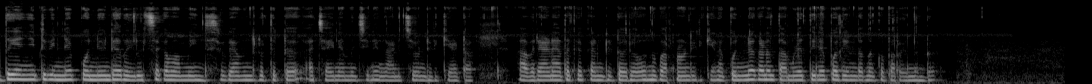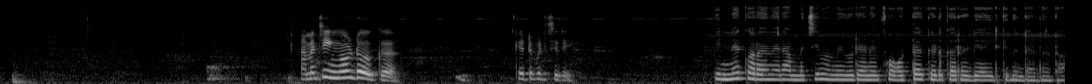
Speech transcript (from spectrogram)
അത് കഴിഞ്ഞിട്ട് പിന്നെ പൊന്നുവിന്റെ റീൽസൊക്കെ മമ്മി ഇൻസ്റ്റാഗ്രാമിൽ എടുത്തിട്ട് അച്ചായനും അമ്മച്ചിനെയും കാണിച്ചുകൊണ്ടിരിക്കുക കേട്ടോ. അവരാണ് അതൊക്കെ കണ്ടിട്ട് ഓരോന്ന് പറഞ്ഞുകൊണ്ടിരിക്കുകയാണ്. പൊന്നു കാണാൻ തമിഴത്തിനെ പൊതി ഉണ്ടെന്നൊക്കെ പറയുന്നുണ്ട്. അമ്മച്ചി ഇങ്ങോട്ട് നോക്ക്. കെട്ടിപ്പിടിച്ചില്ലേ പിന്നെ കുറേ നേരം അമ്മച്ചിയും മമ്മിയും കൂടെയാണ് ഫോട്ടോ ഒക്കെ എടുക്കാൻ റെഡി ആയിരിക്കുന്നുണ്ടായിരുന്നു കേട്ടോ.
